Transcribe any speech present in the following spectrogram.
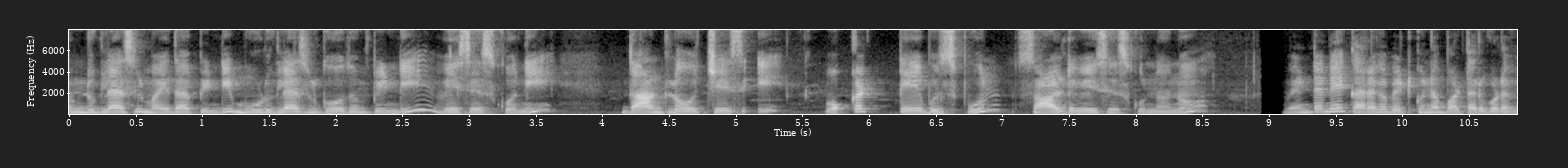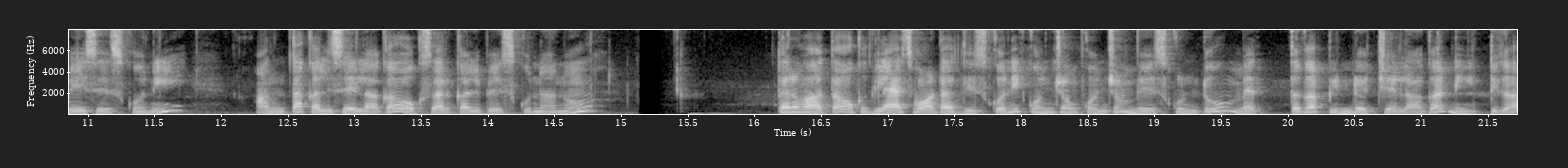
రెండు గ్లాసులు మైదా పిండి మూడు గ్లాసులు గోధుమ పిండి వేసేసుకొని దాంట్లో వచ్చేసి ఒక టేబుల్ స్పూన్ సాల్ట్ వేసేసుకున్నాను. వెంటనే కరగబెట్టుకున్న బటర్ కూడా వేసేసుకొని అంతా కలిసేలాగా ఒకసారి కలిపేసుకున్నాను. తర్వాత ఒక గ్లాస్ వాటర్ తీసుకొని కొంచెం కొంచెం వేసుకుంటూ మెత్తగా పిండి వచ్చేలాగా నీట్గా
